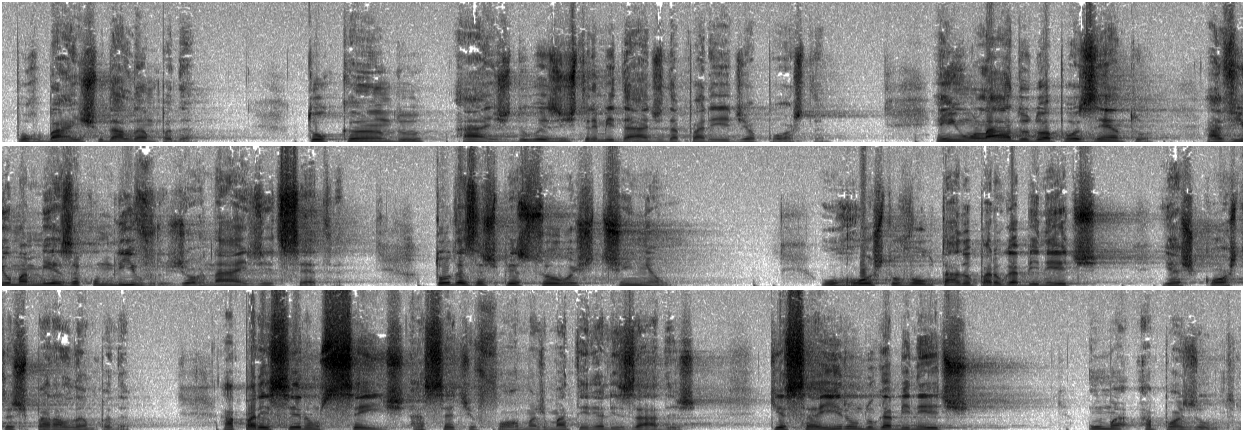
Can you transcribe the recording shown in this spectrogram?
por baixo da lâmpada, tocando às duas extremidades da parede oposta. Em um lado do aposento havia uma mesa com livros, jornais, etc. Todas as pessoas tinham o rosto voltado para o gabinete e as costas para a lâmpada. Apareceram seis a sete formas materializadas que saíram do gabinete, uma após outra.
